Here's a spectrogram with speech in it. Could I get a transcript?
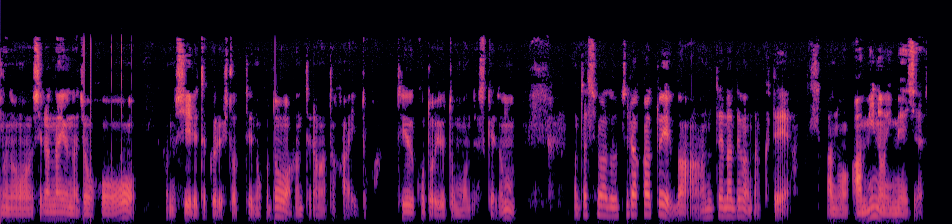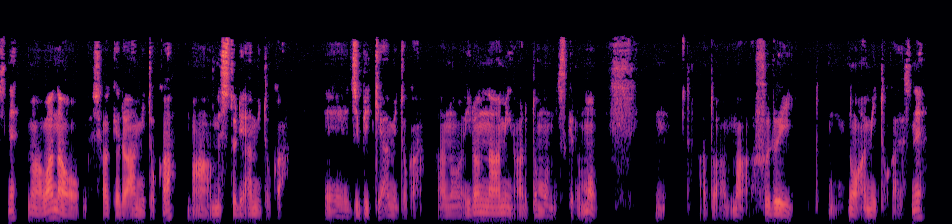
あの知らないような情報をあの仕入れてくる人っていうのことをアンテナが高いとかっていうことを言うと思うんですけれども、私はどちらかといえばアンテナではなくて、あの網のイメージですね。まあ罠を仕掛ける網とか、まあ虫取り網とか、えー地引き網とか、あの、いろんな網があると思うんですけども、うん、あとはまあ古いの網とかですね。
